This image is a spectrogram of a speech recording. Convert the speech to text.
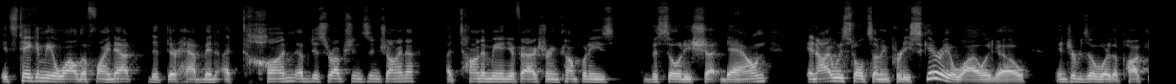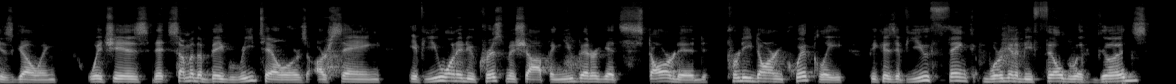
It's taken me a while to find out that there have been a ton of disruptions in China, a ton of manufacturing companies, facilities shut down. And I was told something pretty scary a while ago in terms of where the puck is going, which is that some of the big retailers are saying if you want to do Christmas shopping, you better get started pretty darn quickly because if you think we're going to be filled with goods,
